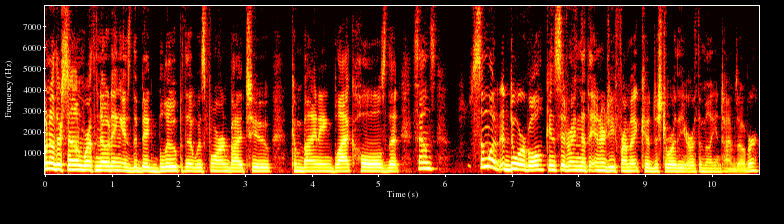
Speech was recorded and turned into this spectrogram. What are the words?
One other sound worth noting is the big bloop that was formed by two combining black holes that sounds somewhat adorable considering that the energy from it could destroy the Earth a million times over.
